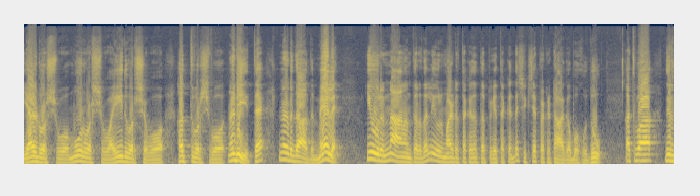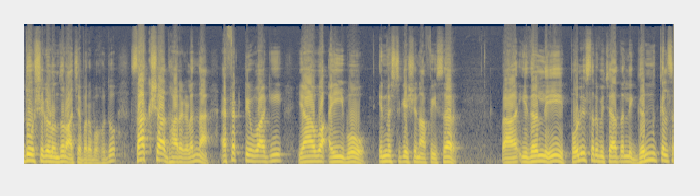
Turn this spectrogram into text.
ಎರಡು ವರ್ಷವೋ, ಮೂರು ವರ್ಷವೋ, ಐದು ವರ್ಷವೋ, ಹತ್ತು ವರ್ಷವೋ ನಡೆಯುತ್ತೆ. ನಡೆದಾದ ಮೇಲೆ ಇವರನ್ನು ಆ ನಂತರದಲ್ಲಿ ಇವರು ಮಾಡಿರ್ತಕ್ಕಂಥ ತಪ್ಪಿಗೆ ತಕ್ಕಂತೆ ಶಿಕ್ಷೆ ಪ್ರಕಟ ಆಗಬಹುದು. ಅಥವಾ ನಿರ್ದೋಷಿಗಳೊಂದು ಆಚೆ ಬರಬಹುದು. ಸಾಕ್ಷ್ಯಾಧಾರಗಳನ್ನು ಎಫೆಕ್ಟಿವ್ ಆಗಿ ಯಾವ ಐ ಒ ಇನ್ವೆಸ್ಟಿಗೇಷನ್ ಆಫೀಸರ್ ಇದರಲ್ಲಿ ಪೊಲೀಸರ ವಿಚಾರದಲ್ಲಿ ಗನ್ ಕೆಲಸ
